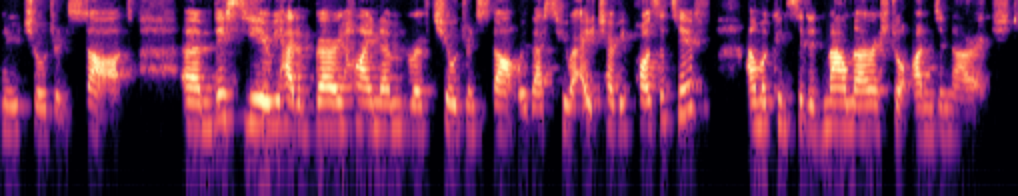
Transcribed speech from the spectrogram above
new children start. Um, this year, we had a very high number of children start with us who are HIV positive and were considered malnourished or undernourished.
